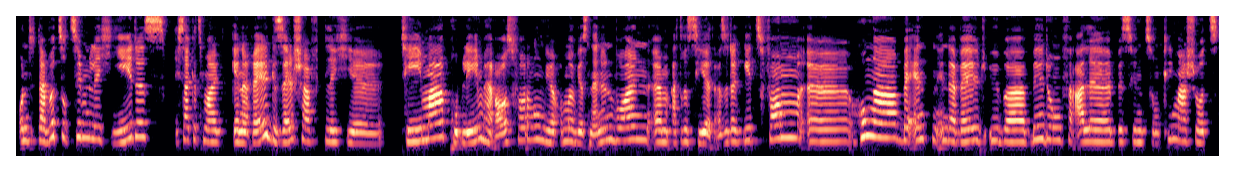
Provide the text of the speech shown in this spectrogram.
Und da wird so ziemlich jedes, ich sage jetzt mal generell gesellschaftliche Thema, Problem, Herausforderung, wie auch immer wir es nennen wollen, ähm, adressiert. Also da geht's vom äh, Hunger beenden in der Welt über Bildung für alle bis hin zum Klimaschutz.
